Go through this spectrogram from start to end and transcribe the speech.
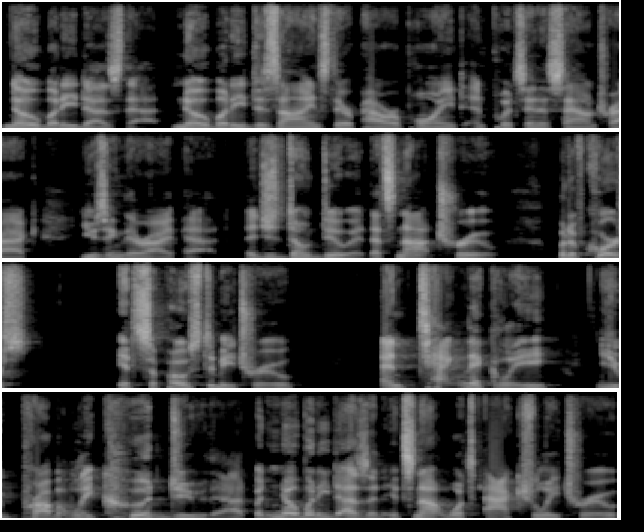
Nobody does that. Nobody designs their PowerPoint and puts in a soundtrack using their iPad. They just don't do it. That's not true. But of course, it's supposed to be true. And technically, you probably could do that, but nobody does it. It's not what's actually true,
